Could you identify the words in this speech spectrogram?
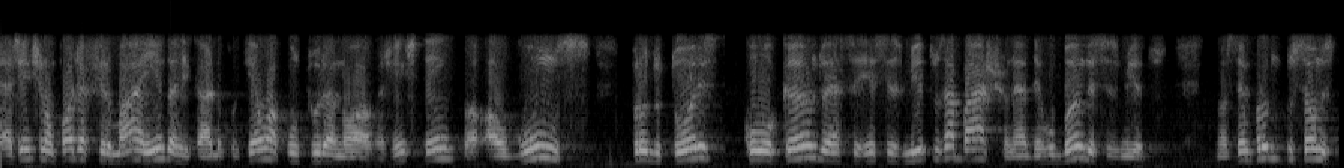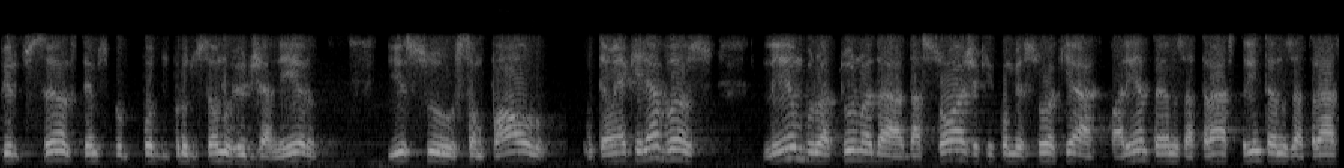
é, a gente não pode afirmar ainda, Ricardo, porque é uma cultura nova. A gente tem alguns produtores colocando essa, esses mitos abaixo, né, derrubando esses mitos. Nós temos produção no Espírito Santo, temos produção no Rio de Janeiro, isso São Paulo, então é aquele avanço. Lembro a turma da, da soja que começou aqui há 40 anos atrás, 30 anos atrás,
